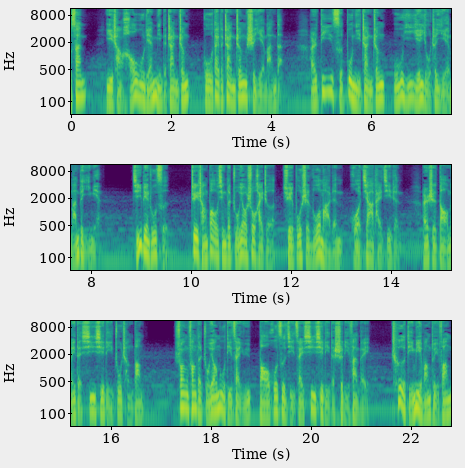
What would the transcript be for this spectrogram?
三，一场毫无怜悯的战争。古代的战争是野蛮的，而第一次布匿战争无疑也有着野蛮的一面。即便如此，这场暴行的主要受害者却不是罗马人或迦太基人，而是倒霉的西西里诸城邦。双方的主要目的在于保护自己在西西里的势力范围，彻底灭亡对方，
